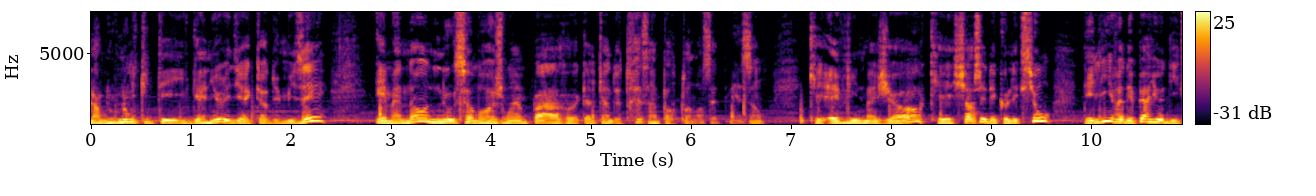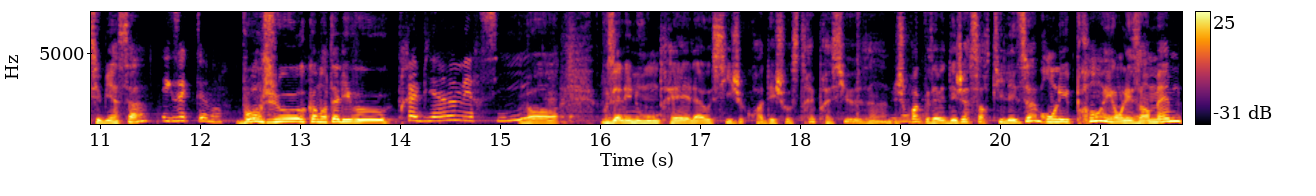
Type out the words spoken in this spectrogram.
Alors nous venons quitter Yves Gagneux, le directeur du musée, et maintenant nous sommes rejoints par euh, quelqu'un de très important dans cette maison, qui est Evelyne Major, qui est chargée des collections, des livres et des périodiques, c'est bien ça? Exactement. Bonjour, comment allez-vous? Très bien, merci. Bon, vous allez nous montrer là aussi, je crois, des choses très précieuses. Hein. Je crois que vous avez déjà sorti les œuvres, on les prend et on les emmène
